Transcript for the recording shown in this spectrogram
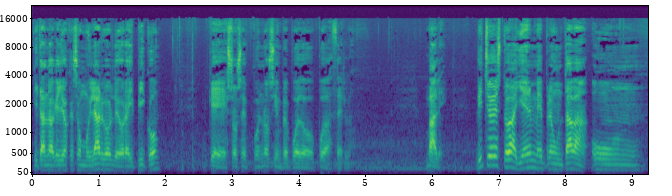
quitando aquellos que son muy largos, de hora y pico, que eso pues no siempre puedo, puedo hacerlo. Vale, dicho esto, ayer me preguntaba un...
